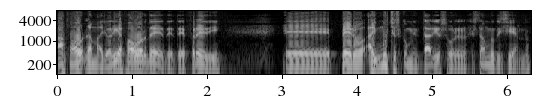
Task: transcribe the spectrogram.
a favor, la mayoría a favor de, de, Freddy, pero hay muchos comentarios sobre lo que estamos diciendo.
